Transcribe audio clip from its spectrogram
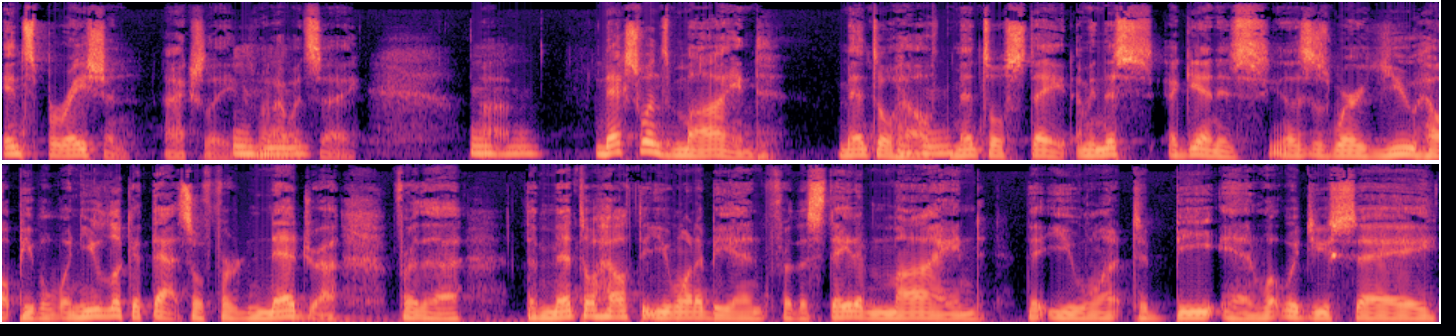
inspiration. Actually, mm-hmm. is what I would mm-hmm. say. Mm-hmm. Uh, next one's mind mental health, mm-hmm. mental state. I mean, this again is, you know, this is where you help people when you look at that. So for Nedra, for the, the mental health that you want to be in, for the state of mind that you want to be in, what would you say?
